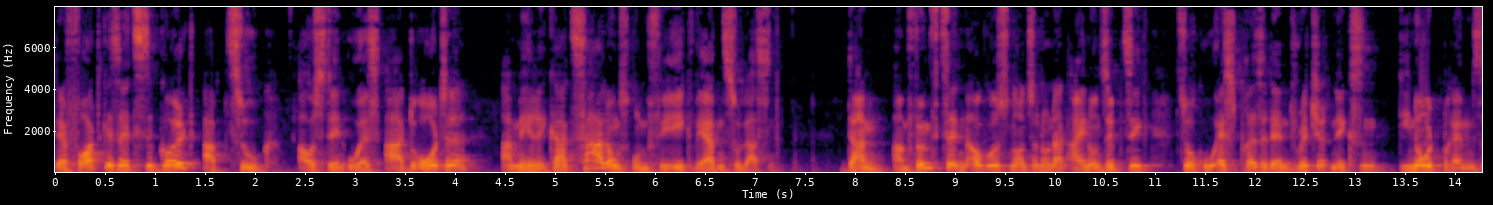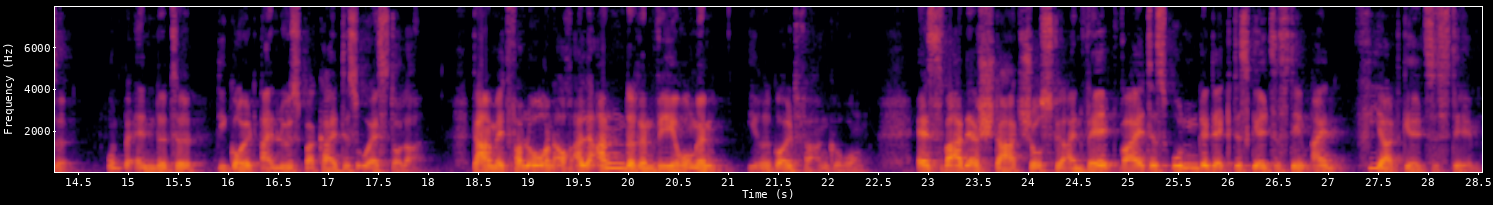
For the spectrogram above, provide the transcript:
Der fortgesetzte Goldabzug aus den USA drohte, Amerika zahlungsunfähig werden zu lassen. Dann, am 15. August 1971, zog US-Präsident Richard Nixon die Notbremse und beendete die Goldeinlösbarkeit des US-Dollar. Damit verloren auch alle anderen Währungen ihre Goldverankerung. Es war der Startschuss für ein weltweites ungedecktes Geldsystem, ein Fiat-Geldsystem.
